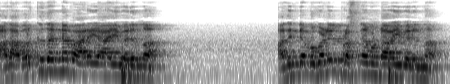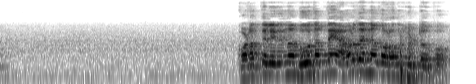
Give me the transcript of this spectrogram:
അത് അവർക്ക് തന്നെ പാരയായി വരുന്ന അതിന്റെ മുകളിൽ പ്രശ്നമുണ്ടായി വരുന്ന കുടത്തിലിരുന്ന ഭൂതത്തെ അവർ തന്നെ തുറന്നു വിട്ടു ഇപ്പോ.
